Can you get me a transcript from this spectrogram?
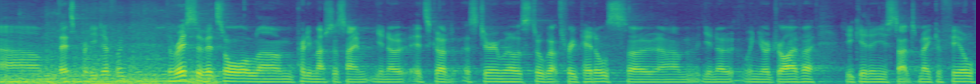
um, that's pretty different. The rest of it's all um, pretty much the same. You know, it's got a steering wheel, it's still got three pedals, so um, you know, when you're a driver, you get in, you start to make a feel.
